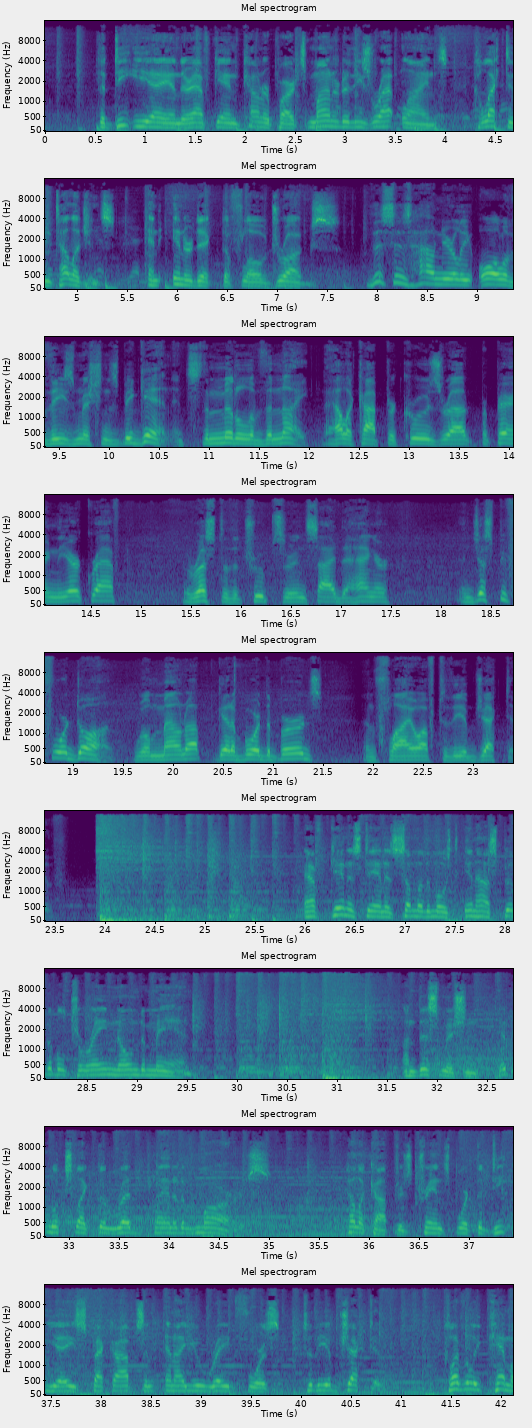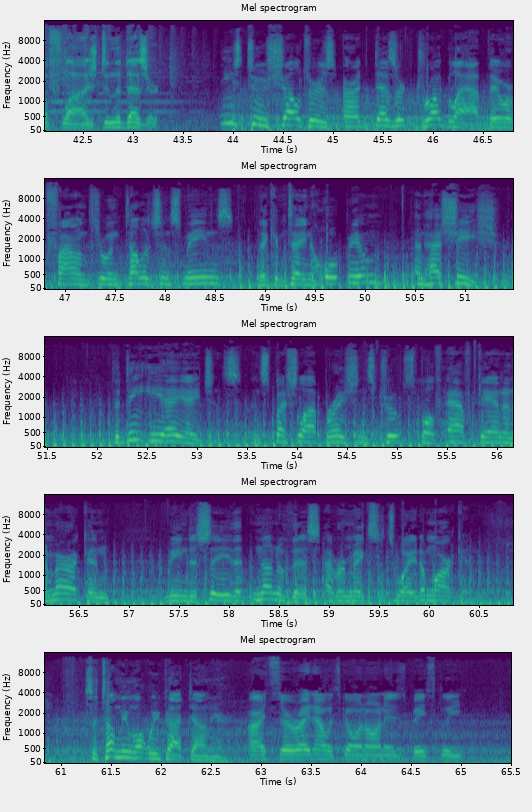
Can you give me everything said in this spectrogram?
The DEA and their Afghan counterparts monitor these rat lines, collect intelligence, and interdict the flow of drugs. This is how nearly all of these missions begin. It's the middle of the night. The helicopter crews are out preparing the aircraft. The rest of the troops are inside the hangar. And just before dawn, we'll mount up, get aboard the birds, and fly off to the objective. Afghanistan is some of the most inhospitable terrain known to man. On this mission, it looks like the red planet of Mars. Helicopters transport the DEA, Spec Ops, and NIU raid force to the objective, cleverly camouflaged in the desert. These two shelters are a desert drug lab. They were found through intelligence means. They contain opium and hashish. The DEA agents and special operations troops, both Afghan and American, mean to see that none of this ever makes its way to market. So tell me what we've got down here. All right, sir, right now what's going on is basically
